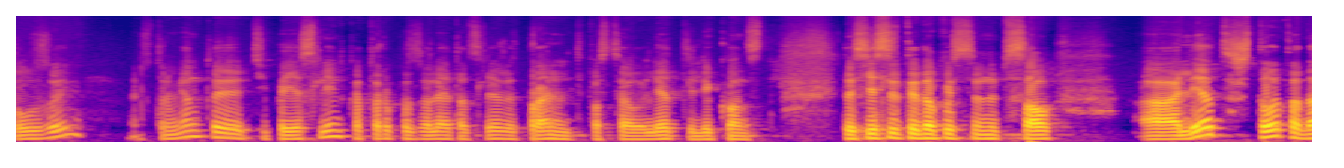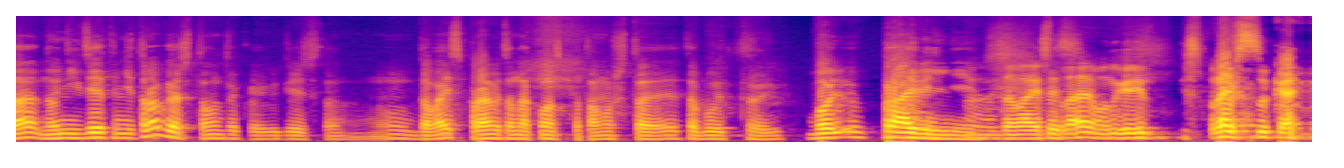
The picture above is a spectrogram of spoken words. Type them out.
тулзы, инструменты типа ESLint, которые позволяют отслеживать, правильно ты поставил let или const. То есть если ты, допустим, написал а лет что-то, да, но нигде это не трогаешь, что он такой говорит, что ну, давай исправим это на конс, потому что это будет э, более, правильнее. А, давай исправим, есть... он говорит, исправь, сука.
